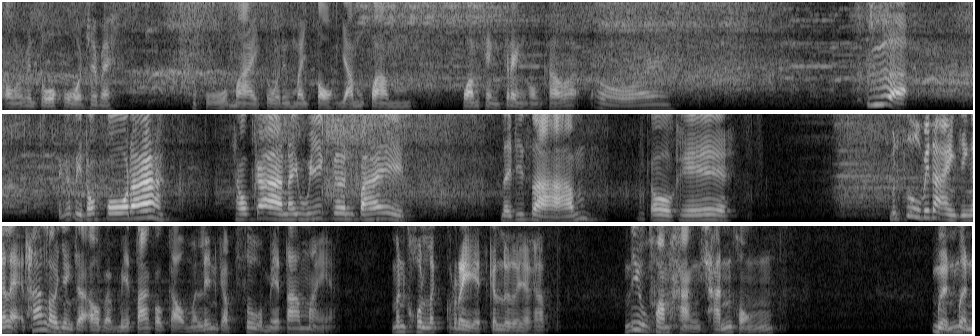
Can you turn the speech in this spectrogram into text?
ออกมาเป็นตัวโหดใช่ไหมโอ้โหมาอีกตัวหนึ่งมาตอกย้ำความความแข็งแกร่งของเขาอะโอ้ยเอื้อ แต่ก็ติดท็อปโฟนะเชาก้าในวีเกินไปในที่สามก็โอเค มันสู้ไม่ได้จริงๆอะแหละ ถ้าเรายังจะเอาแบบเมตาเก่าๆมาเล่นกับสู้กับเมตาใหม่อะมันคนละเกรดกันเลยอะครับ นี่คือความห่างชั้นของ เหมือนเหมือน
